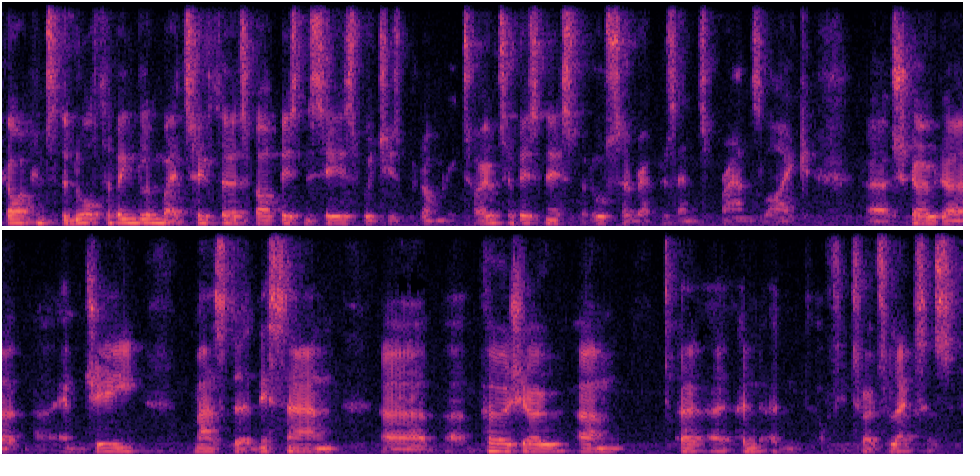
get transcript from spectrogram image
Go up into the north of England, where two-thirds of our business is, which is predominantly Toyota business, but also represents brands like uh, Škoda, MG, Mazda, Nissan, Uh, uh, Peugeot, um, uh, and obviously Toyota Lexus.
